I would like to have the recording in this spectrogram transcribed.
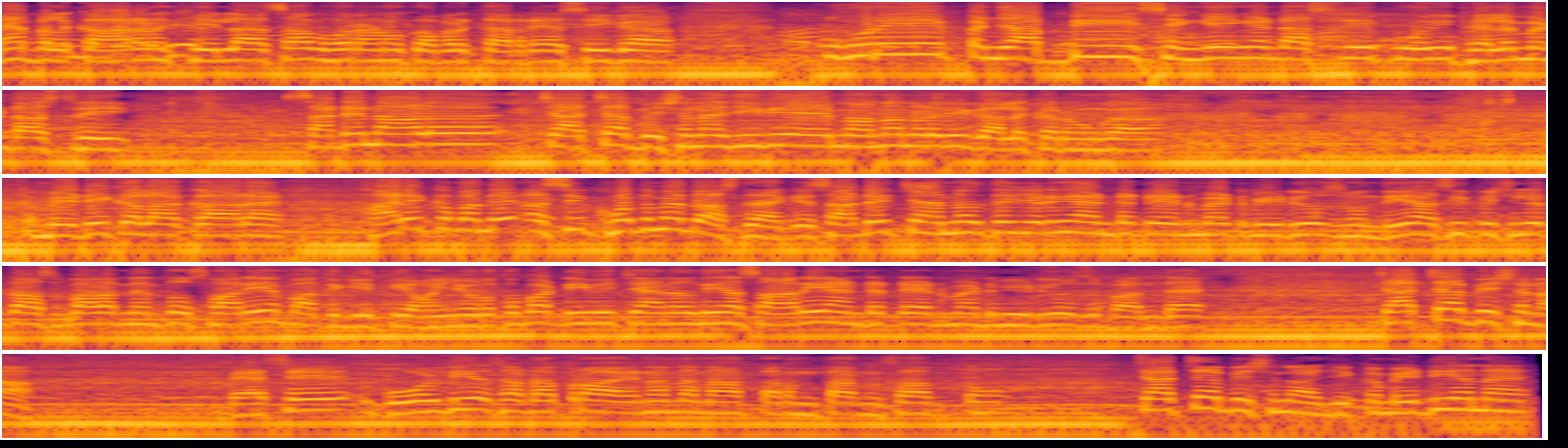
ਮੈਂ ਬਲਕਾਰਨ ਖੇਲਾ ਸਾਹਿਬ ਹੋਰਾਂ ਨੂੰ ਕਵਰ ਕਰ ਰਿਹਾ ਸੀਗਾ। ਪੂਰੀ ਪੰਜਾਬੀ ਸਿੰਗਿੰਗ ਇੰਡਸਟਰੀ ਪੂਰੀ ਫਿਲਮ ਇੰਡਸਟਰੀ ਸਾਡੇ ਨਾਲ ਚਾਚਾ ਬਿਸ਼ਨਾ ਜੀ ਵੀ ਆਏ ਮੈਂ ਉਹਨਾਂ ਨਾਲ ਵੀ ਗੱਲ ਕਰੂੰਗਾ। ਕਮੇਡੀ ਕਲਾਕਾਰ ਹੈ। ਹਰ ਇੱਕ ਬੰਦੇ, ਅਸੀਂ ਖੁਦ ਮੈਂ ਦੱਸਦਾ ਕਿ ਸਾਡੇ ਚੈਨਲ ਤੇ ਜਿਹੜੀਆਂ ਐਂਟਰਟੇਨਮੈਂਟ ਵੀਡੀਓਜ਼ ਹੁੰਦੀਆਂ, ਅਸੀਂ ਪਿਛਲੇ 10-12 ਦਿਨ ਤੋਂ ਸਾਰੀਆਂ ਬੰਦ ਕੀਤੀਆਂ ਹੋਈਆਂ। ਰਤਬਾ ਟੀਵੀ ਚੈਨਲ ਦੀਆਂ ਸਾਰੀਆਂ ਐਂਟਰਟੇਨਮੈਂਟ ਵੀਡੀਓਜ਼ ਬੰਦ ਹੈ। ਚਾਚਾ ਬਿਸ਼ਨਾ, ਵੈਸੇ ਗੋਲਡੀ ਹੈ ਸਾਡਾ ਭਰਾ, ਇਹਨਾਂ ਦਾ ਨਾਮ ਤਰਨਤਾਰਨ ਸਾਹਿਬ ਤੋਂ। ਚਾਚਾ ਬਿਸ਼ਨਾ ਜੀ ਕਮੇਡੀਅਨ ਹੈ।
